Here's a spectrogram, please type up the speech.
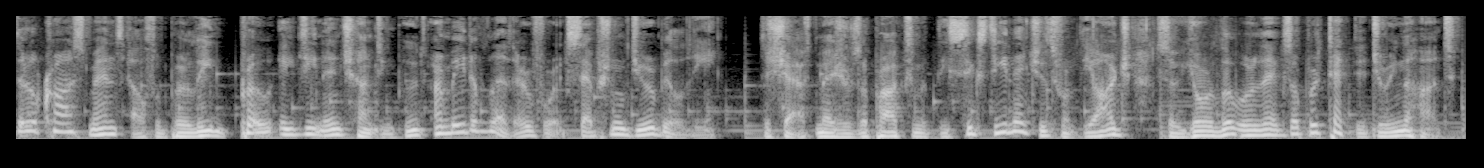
The Lacrosse Men's Alpha Burly Pro 18-inch hunting boots are made of leather for exceptional durability. The shaft measures approximately 16 inches from the arch, so your lower legs are protected during the hunt.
